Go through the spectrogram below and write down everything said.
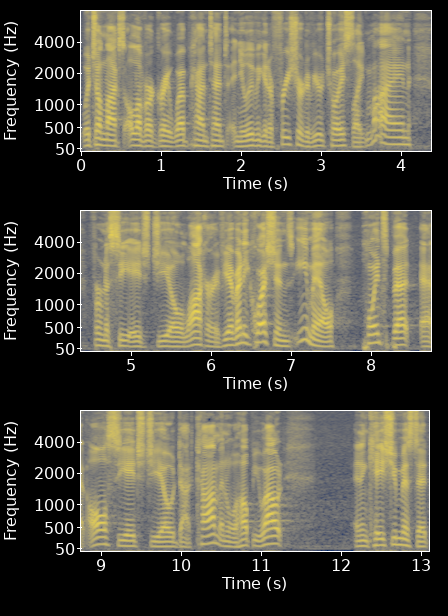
which unlocks all of our great web content, and you'll even get a free shirt of your choice, like mine, from the CHGO locker. If you have any questions, email pointsbet at allchgo.com and we'll help you out. And in case you missed it,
